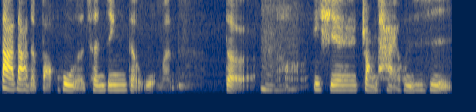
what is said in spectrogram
大大的保护了曾经的我们的呃一些状态，或者是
